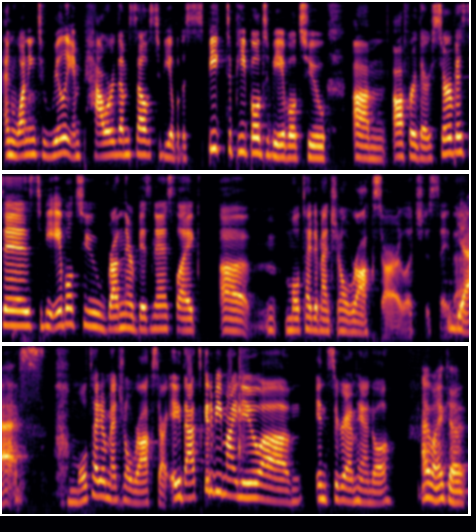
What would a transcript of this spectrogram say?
and wanting to really empower themselves to be able to speak to people, to be able to um, offer their services, to be able to run their business like a multidimensional rock star. Let's just say that Yes. multidimensional rock star. Eh, That's going to be my new um, Instagram handle. I like it.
